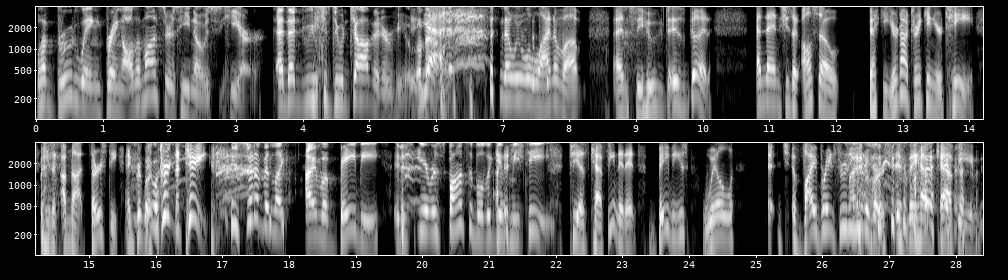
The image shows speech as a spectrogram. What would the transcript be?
we'll have Broodwing bring all the monsters he knows here. And then we could do a job interview about yeah. it. then we will line them up and see who is good. And then she's like, also, Becky, you're not drinking your tea. He's like, I'm not thirsty. And Greg goes, drink the tea. He should have been like, I'm a baby. It is irresponsible to give me tea. Tea has caffeine in it. Babies will uh, vibrate through the My- universe if they my- have caffeine.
